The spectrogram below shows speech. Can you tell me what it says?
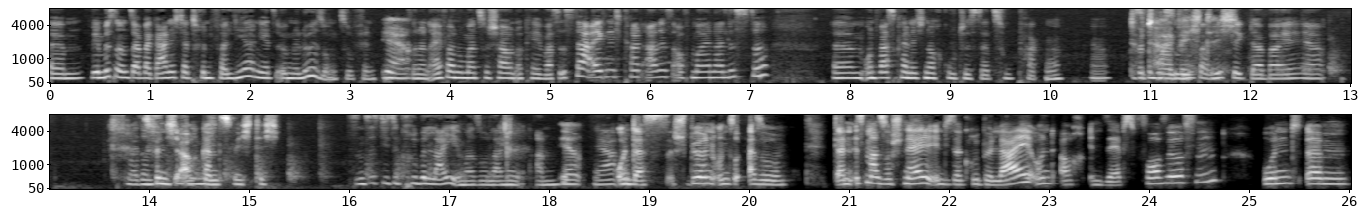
Ähm, wir müssen uns aber gar nicht da drin verlieren, jetzt irgendeine Lösung zu finden, ja. sondern einfach nur mal zu schauen, okay, was ist da eigentlich gerade alles auf meiner Liste ähm, und was kann ich noch Gutes dazu packen. Ja. Das Total wichtig. wichtig dabei, ja. Das finde ich auch ganz wichtig. Sonst ist diese Grübelei immer so lange an. Ja. ja und, und das spüren unsere, also dann ist man so schnell in dieser Grübelei und auch in Selbstvorwürfen und ähm,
